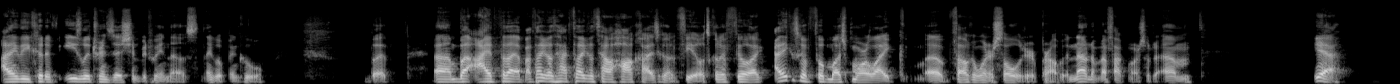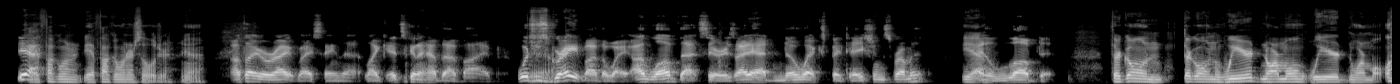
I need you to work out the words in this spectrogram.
I think they could have easily transitioned between those. I think would have been cool, but. Um, but I feel like I feel like I feel like that's how Hawkeye is going to feel. It's going to feel like I think it's going to feel much more like uh, Falcon Winter Soldier, probably. No, no, not Falcon Winter Soldier. Um, yeah, Yeah, Falcon Winter, yeah, Falcon Winter Soldier. Yeah, I thought you were right by saying that. Like, it's going to have that vibe, which is great, by the way. I love that series. I had no expectations from it yeah. and loved it. they're going, they're going weird, normal, weird, normal.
